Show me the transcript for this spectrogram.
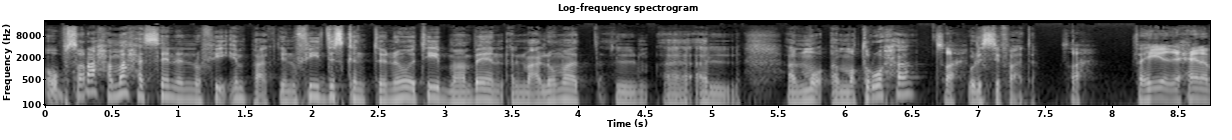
وبصراحة ما حسينا إنه في impact إنه في discontinuity ما بين المعلومات الم- آه، ال- الم- المطروحة صح. والاستفادة. صح. فهي الحين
